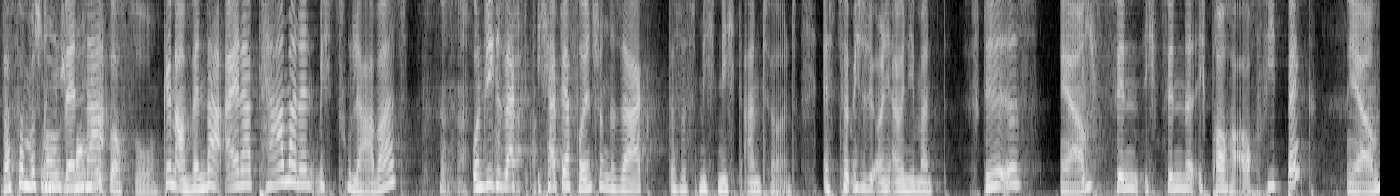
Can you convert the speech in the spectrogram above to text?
das haben wir schon mal Und wenn besprochen, da- ist auch so. Genau, wenn da einer permanent mich zulabert. Und wie gesagt, ich habe ja vorhin schon gesagt, dass es mich nicht antörnt. Es tört mich natürlich auch nicht an, wenn jemand still ist. Ja. Ich, find, ich finde, ich brauche auch Feedback. Ja.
